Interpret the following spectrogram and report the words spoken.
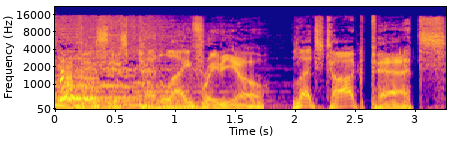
This is Pet Life Radio. Let's talk pets.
